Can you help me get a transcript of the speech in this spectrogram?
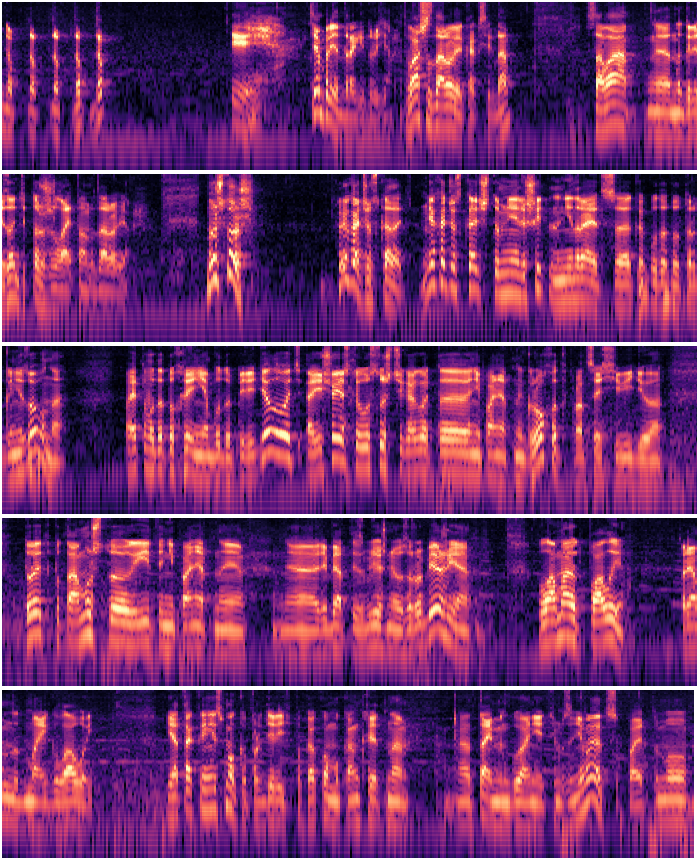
Доп, доп, доп, доп, доп. Эх. Всем привет, дорогие друзья. Ваше здоровье, как всегда. Сова э, на горизонте тоже желает вам здоровья. Ну что ж, что я хочу сказать? Я хочу сказать, что мне решительно не нравится, как вот это тут организовано. Поэтому вот эту хрень я буду переделывать. А еще, если вы услышите какой-то непонятный грохот в процессе видео, то это потому, что какие-то непонятные э, ребята из ближнего зарубежья ломают полы прямо над моей головой. Я так и не смог определить, по какому конкретно э, таймингу они этим занимаются, поэтому...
